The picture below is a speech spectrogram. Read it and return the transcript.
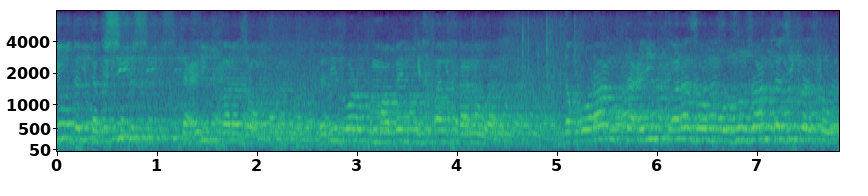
یو د تفسیر تعریف غرض او موضوع. د دې دوړو په مابین کې خلق را نه وایي. د قران تعریف غرض او موضوع ځان ته ذکر کوو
